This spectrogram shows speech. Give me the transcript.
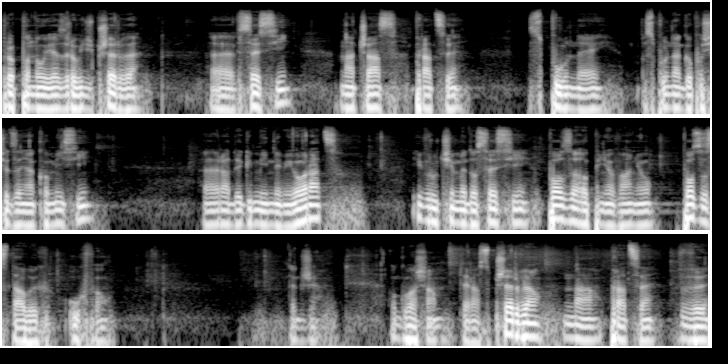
proponuję zrobić przerwę e, w sesji na czas pracy wspólnej, wspólnego posiedzenia komisji e, Rady Gminy Miłorac i wrócimy do sesji po zaopiniowaniu pozostałych uchwał. Także ogłaszam teraz przerwę na pracę w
